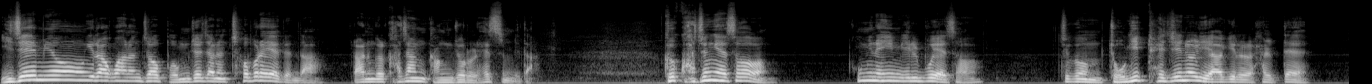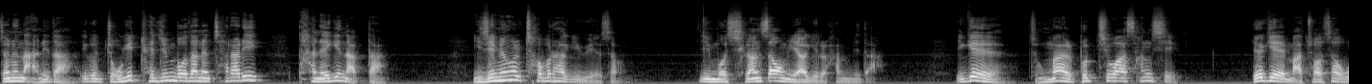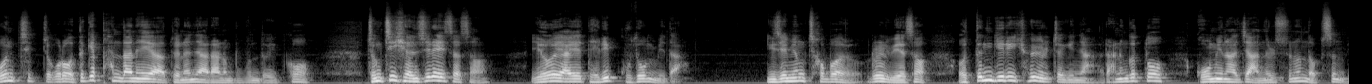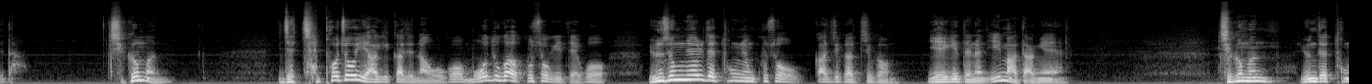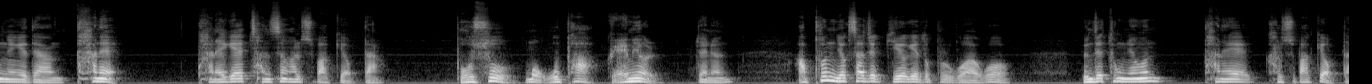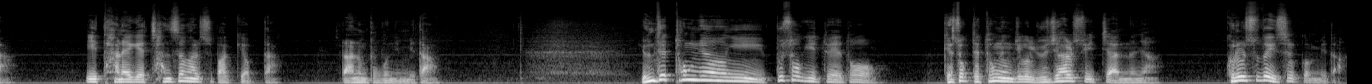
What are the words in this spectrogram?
이재명이라고 하는 저 범죄자는 처벌해야 된다라는 걸 가장 강조를 했습니다. 그 과정에서 국민의힘 일부에서 지금 조기 퇴진을 이야기를 할 때 저는 아니다. 이건 조기 퇴진보다는 차라리 탄핵이 낫다. 이재명을 처벌하기 위해서 이 뭐 시간 싸움 이야기를 합니다. 이게 정말 법치와 상식 여기에 맞춰서 원칙적으로 어떻게 판단해야 되느냐라는 부분도 있고 정치 현실에 있어서 여야의 대립 구도입니다. 이재명 처벌을 위해서 어떤 길이 효율적이냐라는 것도 고민하지 않을 수는 없습니다. 지금은 이제 체포조 이야기까지 나오고 모두가 구속이 되고 윤석열 대통령 구속까지가 지금 얘기되는 이 마당에 지금은 윤 대통령에 대한 탄핵, 탄핵에 찬성할 수밖에 없다. 보수, 뭐 우파, 괴멸되는 아픈 역사적 기억에도 불구하고 윤 대통령은 탄핵할 수밖에 없다. 이 탄핵에 찬성할 수밖에 없다. 라는 부분입니다. 윤 대통령이 구속이 돼도 계속 대통령직을 유지할 수 있지 않느냐. 그럴 수도 있을 겁니다.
